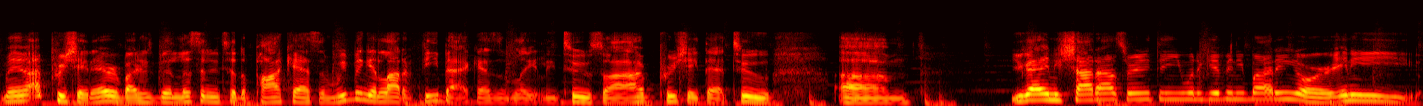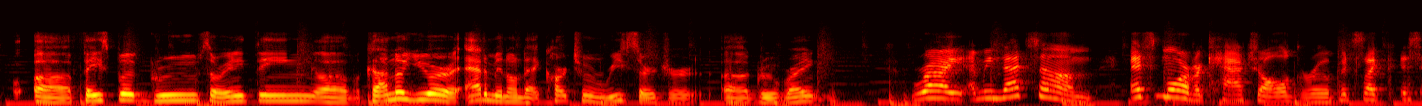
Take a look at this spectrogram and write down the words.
man, I appreciate everybody who's been listening to the podcast, and we've been getting a lot of feedback as of lately too. So I appreciate that too. Um, you got any shout outs or anything you want to give anybody? Or any uh, facebook groups or anything uh, because i know you're adamant on that cartoon researcher uh, group right? Right. I mean that's um it's more of a catch-all group. It's like it's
